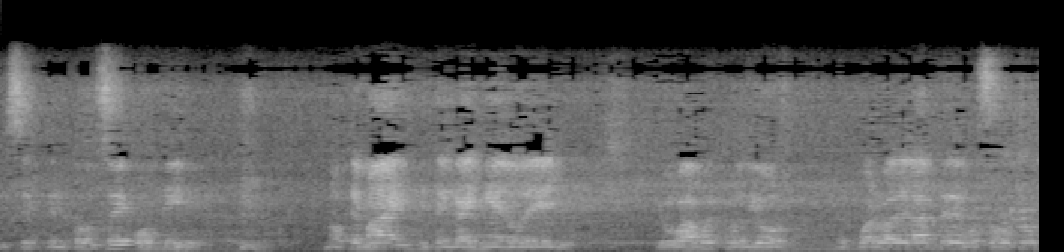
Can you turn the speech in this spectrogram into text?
Dice, entonces os dije, no temáis ni tengáis miedo de ellos. Jehová vuestro Dios, el cual va delante de vosotros,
